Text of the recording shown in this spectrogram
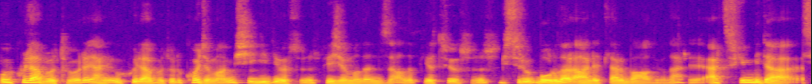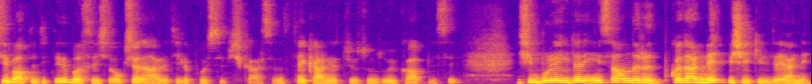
uyku laboratuvarı yani uyku laboratuvarı kocaman bir şey gidiyorsunuz. Pijamalarınızı alıp yatıyorsunuz. Bir sürü borular, aletler bağlıyorlar. E, Ertesi gün bir daha CPAP dedikleri basınçlı oksijen aletiyle pozitif çıkarsınız. Tekrar yatıyorsunuz uyku apnesi. E Şimdi buraya giden insanların bu kadar net bir şekilde yani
